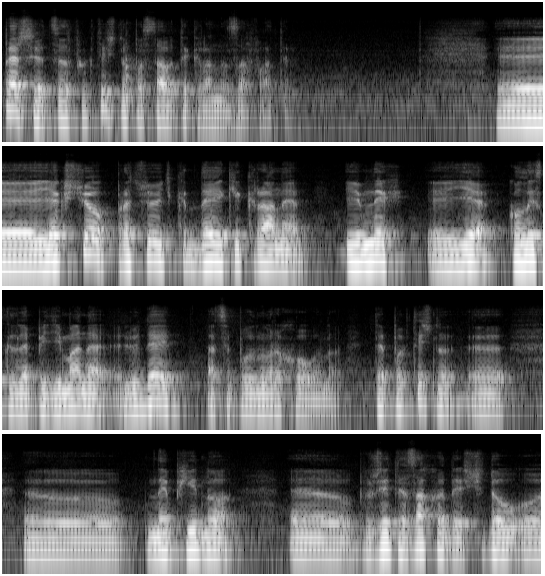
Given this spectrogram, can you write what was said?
Перше, це фактично поставити кран на захвати. Якщо працюють деякі крани і в них є колиски для підіймання людей, а це повинно враховано, то фактично необхідно е, вжити заходи щодо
